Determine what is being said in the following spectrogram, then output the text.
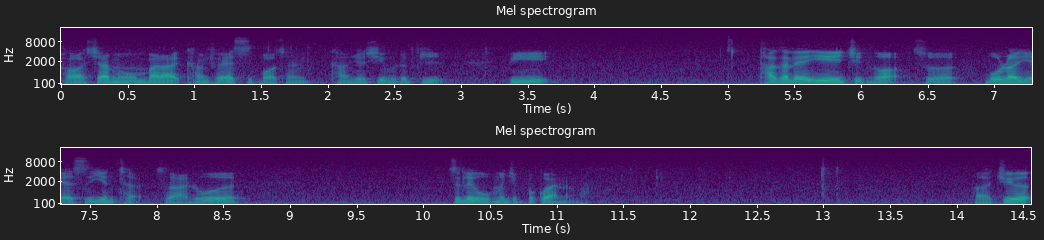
好，下面我们把它 Ctrl S 保存，Ctrl Shift B，B，它这里又有警告说默认也是 int 是吧？如果这里我们就不管了嘛。好，就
